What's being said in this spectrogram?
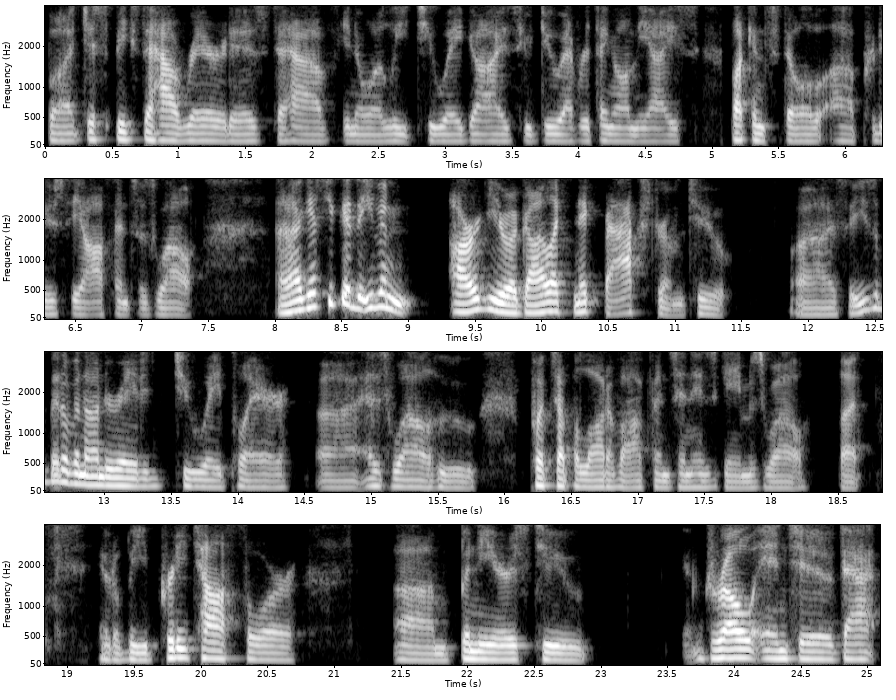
But just speaks to how rare it is to have you know elite two-way guys who do everything on the ice, but can still uh, produce the offense as well. And I guess you could even argue a guy like Nick Backstrom too. Uh, so he's a bit of an underrated two-way player uh, as well, who puts up a lot of offense in his game as well. But it'll be pretty tough for um, Beniers to grow into that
